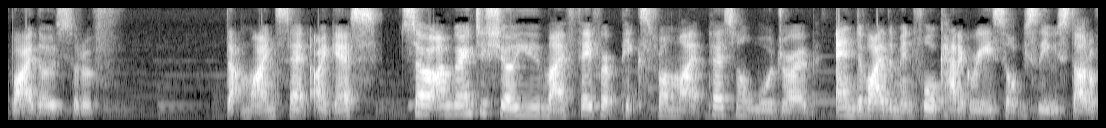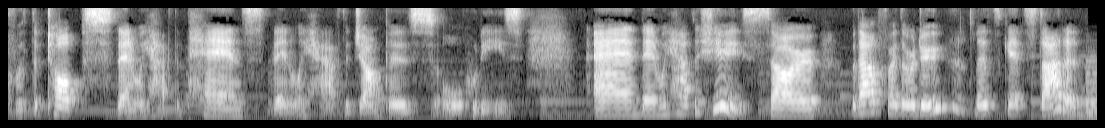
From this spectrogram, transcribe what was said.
by those sort of that mindset, I guess. So I'm going to show you my favorite picks from my personal wardrobe and divide them in four categories. So obviously we start off with the tops, then we have the pants, then we have the jumpers or hoodies, and then we have the shoes. So without further ado, let's get started.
